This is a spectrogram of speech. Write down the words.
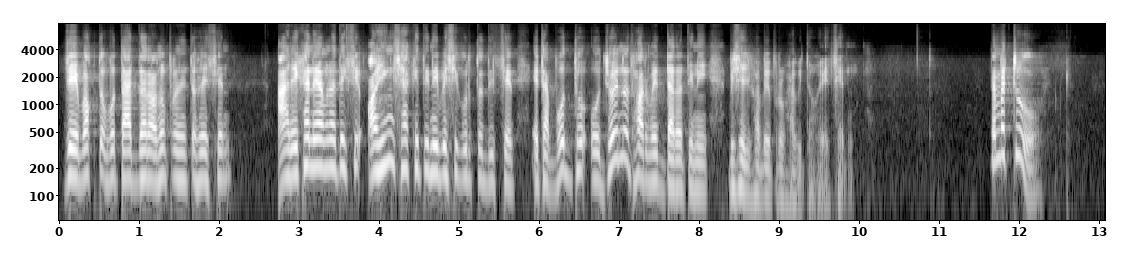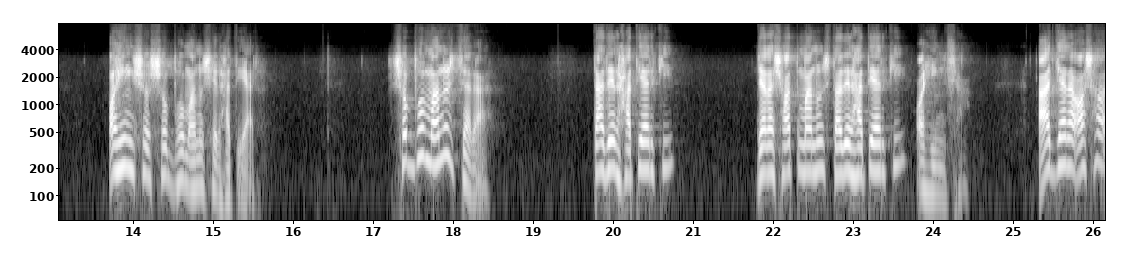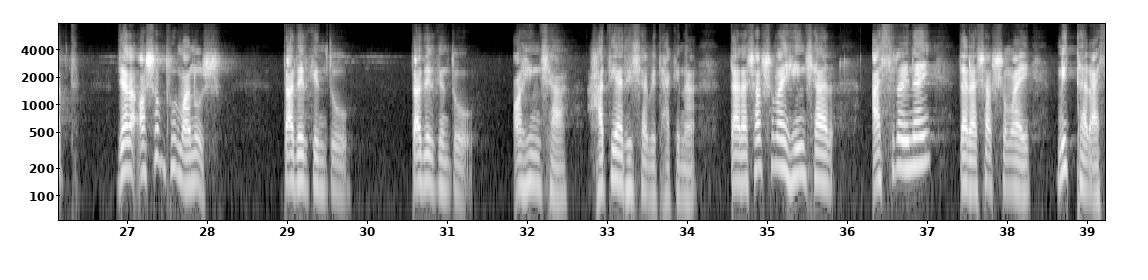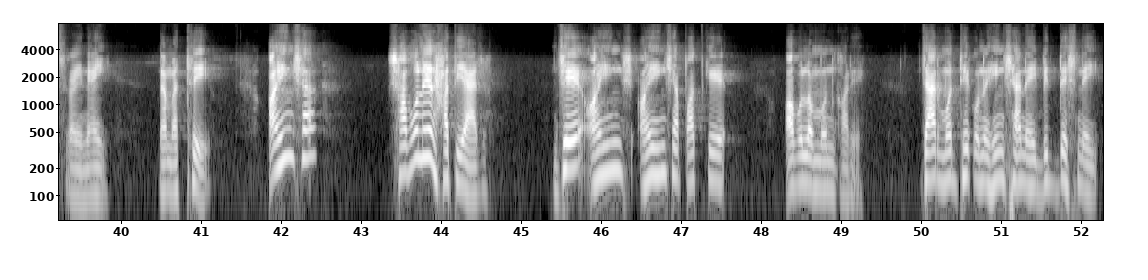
যে বক্তব্য তার দ্বারা অনুপ্রাণিত হয়েছেন। আর এখানে আমরা দেখছি অহিংসাকে তিনি বেশি গুরুত্ব দিচ্ছেন, এটা বৌদ্ধ ও জৈন ধর্মের দ্বারা তিনি বিশেষভাবে প্রভাবিত হয়েছেন। নাম্বার টু অহিংস সভ্য মানুষের হাতিয়ার। সভ্য মানুষ যারা, তাদের হাতিয়ার কি? যারা সৎ মানুষ, তাদের হাতিয়ার কি? অহিংসা। আর যারা অসৎ, যারা অসভ্য মানুষ, তাদের কিন্তু তাদের কিন্তু অহিংসা হাতিয়ার হিসাবে থাকে না। তারা সবসময় হিংসার আশ্রয় নেয়, তারা সবসময় মিথ্যার আশ্রয় নেয়। নাম্বার থ্রি অহিংসা সবলের হাতিয়ার যে অহিংস, অহিংসা পথকে অবলম্বন করে, যার মধ্যে কোনো হিংসা নেই, বিদ্বেষ নেই,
